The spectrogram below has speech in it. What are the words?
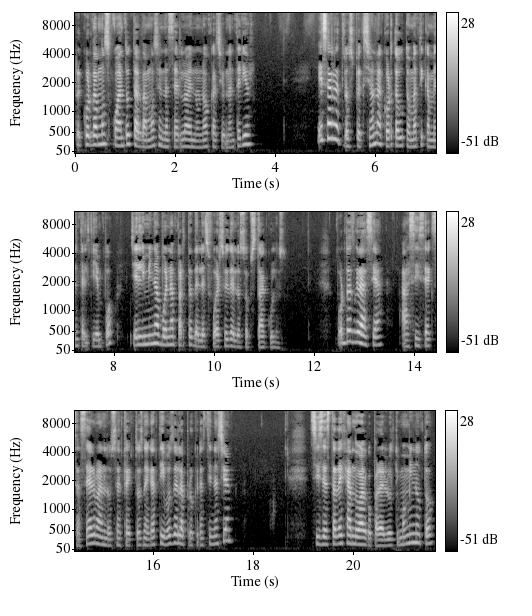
recordamos cuánto tardamos en hacerlo en una ocasión anterior. Esa retrospección acorta automáticamente el tiempo y elimina buena parte del esfuerzo y de los obstáculos. Por desgracia, así se exacerban los efectos negativos de la procrastinación. Si se está dejando algo para el último minuto,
